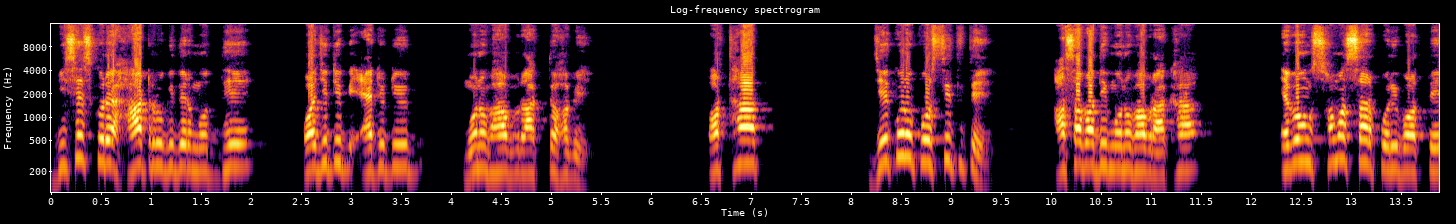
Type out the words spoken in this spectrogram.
বিশেষ করে হার্ট রোগীদের মধ্যে পজিটিভ অ্যাটিটিউড মনোভাব রাখতে হবে। অর্থাৎ যে কোনো পরিস্থিতিতে আশাবাদী মনোভাব রাখা এবং সমস্যার পরিবর্তে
